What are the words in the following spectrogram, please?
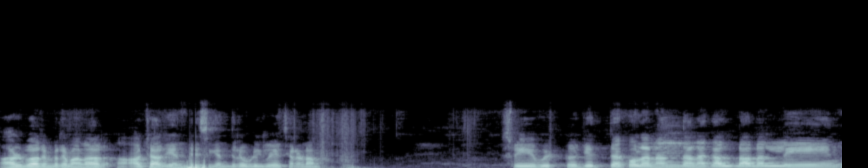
ஆழ்வாரும் பெருமானார் ஆச்சாரியன் தேசிகன் திருவடிகளே சரணம். ஸ்ரீ விஷ்ணு சித்த குலநந்தன கல்பவல்லி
